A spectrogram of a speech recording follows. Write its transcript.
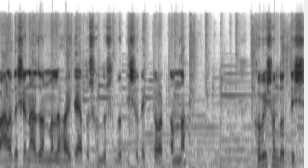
বাংলাদেশে না জন্মালে হয়তো এত সুন্দর সুন্দর দৃশ্য দেখতে পারতাম না। খুবই সুন্দর দৃশ্য।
